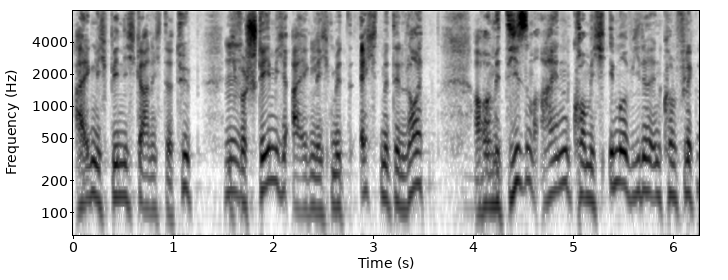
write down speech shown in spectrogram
eigentlich bin ich gar nicht der Typ. Ich hm. verstehe mich eigentlich mit, echt mit den Leuten. Aber mit diesem einen komme ich immer wieder in Konflikt.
